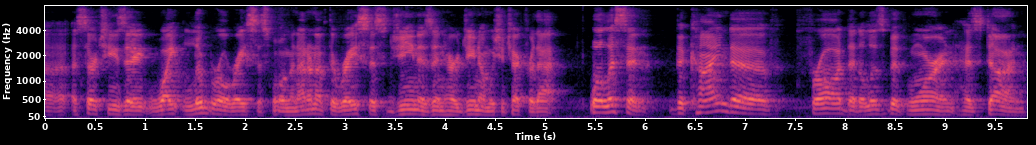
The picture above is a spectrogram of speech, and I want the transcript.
uh, assert she's a white liberal racist woman. I don't know if the racist gene is in her genome. We should check for that. Well, listen, the kind of fraud that Elizabeth Warren has done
